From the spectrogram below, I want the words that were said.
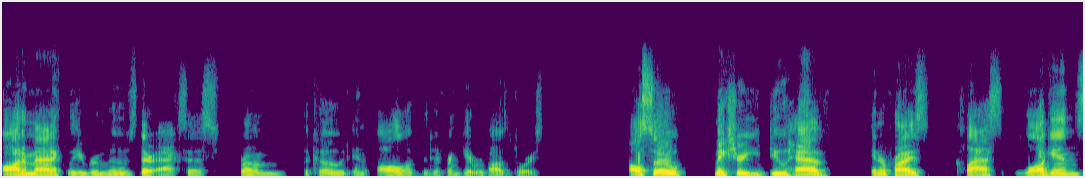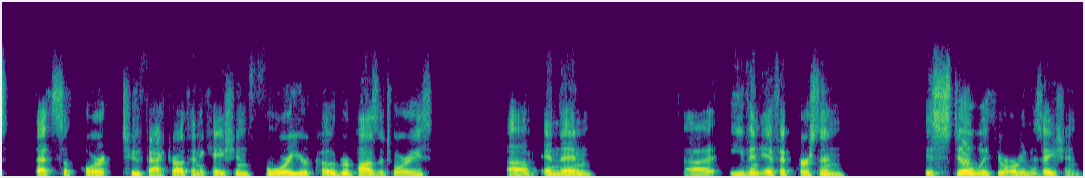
automatically removes their access from the code in all of the different Git repositories. Also, make sure you do have enterprise class logins that support two factor authentication for your code repositories. Um, and then, uh, even if a person is still with your organization,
